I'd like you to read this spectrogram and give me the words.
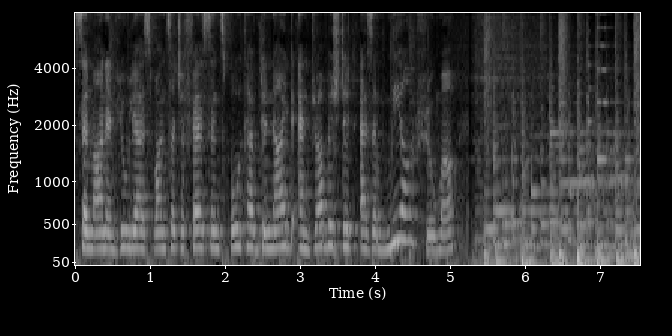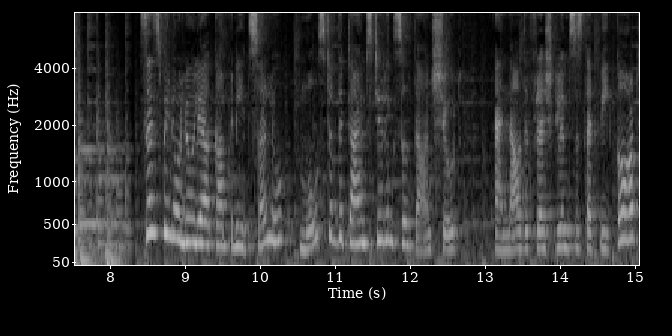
Salman and Lulia has one such affair since both have denied and rubbished it as a mere rumor. Since we know Lulia accompanied Sallu most of the times during Sultan's shoot, and now the fresh glimpses that we got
